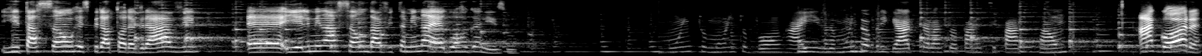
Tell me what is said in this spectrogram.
irritação respiratória grave é, e eliminação da vitamina E do organismo. Muito, bom, Raíza. Muito obrigada pela sua participação. Agora,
